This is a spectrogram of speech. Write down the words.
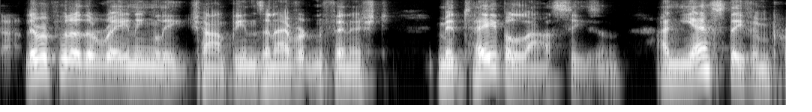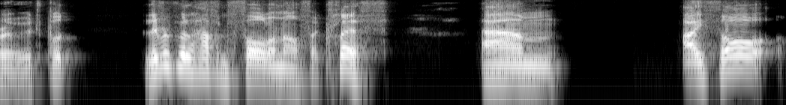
Yeah. Liverpool are the reigning league champions, and Everton finished mid table last season. And yes, they've improved, but Liverpool haven't fallen off a cliff. Um, I thought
